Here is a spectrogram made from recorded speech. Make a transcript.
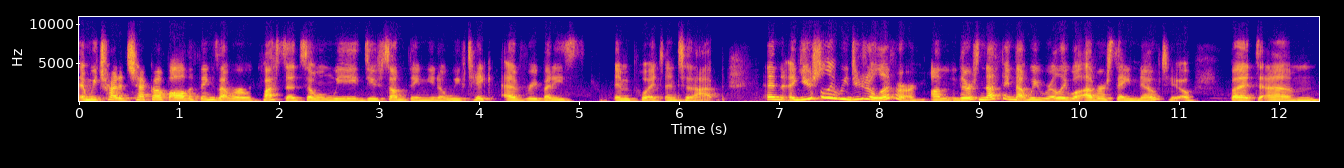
and we try to check off all the things that were requested. So when we do something you know we take everybody's input into that and usually we do deliver um, there's nothing that we really will ever say no to but um,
